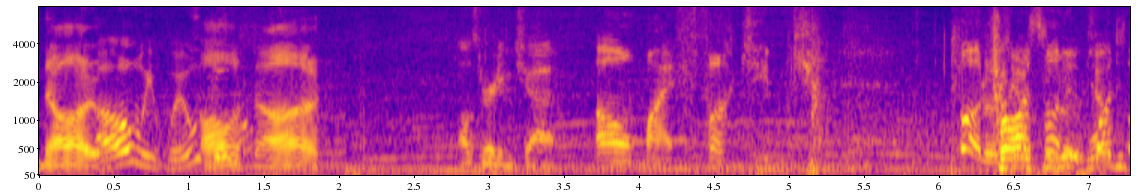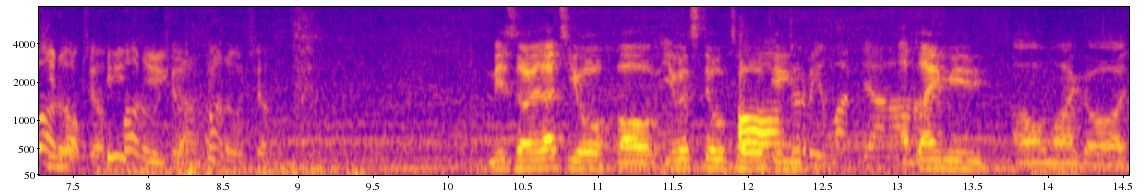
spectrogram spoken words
no! Oh, we will. Oh no! I was reading chat. Oh my fucking god. Bottle Christ, job, bottle why job, did you bottle not job, bottle you, job, Gumby? bottle job. Mizzo, that's your fault. You were still Oh, I'm talking. gonna be lapped down. I blame you. Oh my god.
